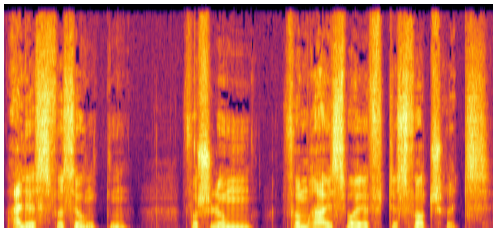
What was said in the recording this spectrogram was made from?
Alles versunken, verschlungen vom Reißwolf des Fortschritts.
